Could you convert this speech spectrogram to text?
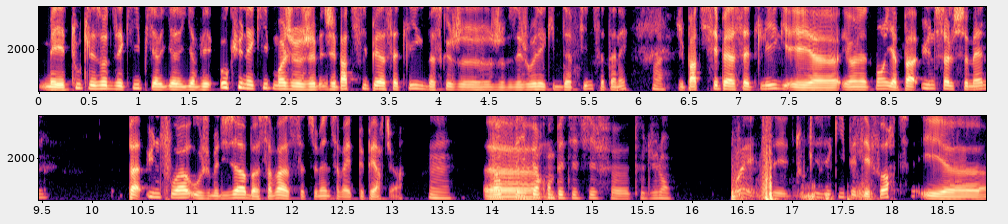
Mais toutes les autres équipes, il n'y avait aucune équipe. Moi, j'ai participé à cette ligue parce que je, je faisais jouer l'équipe d'Aptin cette année. Ouais. J'ai participé à cette ligue et, euh, et honnêtement, il n'y a pas une seule semaine, pas une fois où je me disais, ah bah ça va, cette semaine, ça va être pépère, tu vois. Hmm. C'était hyper compétitif euh, tout du long. Ouais, c'est- toutes les équipes étaient fortes et euh,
